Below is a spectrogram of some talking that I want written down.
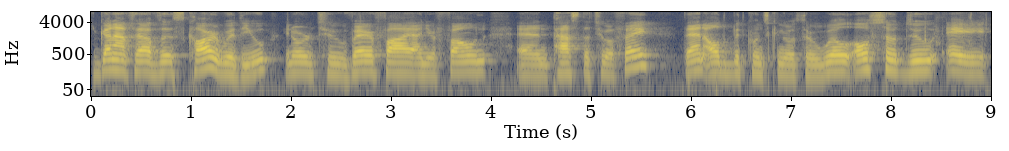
you're gonna have to have this card with you in order to verify on your phone and pass the 2FA. Then all the Bitcoins can go through. We'll also do a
